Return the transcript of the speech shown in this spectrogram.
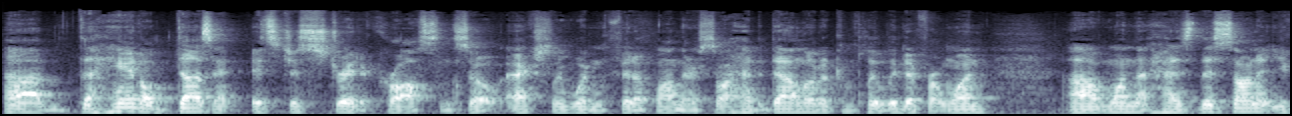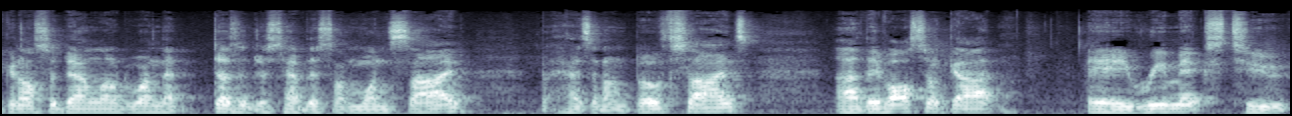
uh, the handle doesn't. It's just straight across and so actually wouldn't fit up on there. So I had to download a completely different one uh, one that has this on it. You can also download one that doesn't just have this on one side, but has it on both sides. Uh, they've also got a remix to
